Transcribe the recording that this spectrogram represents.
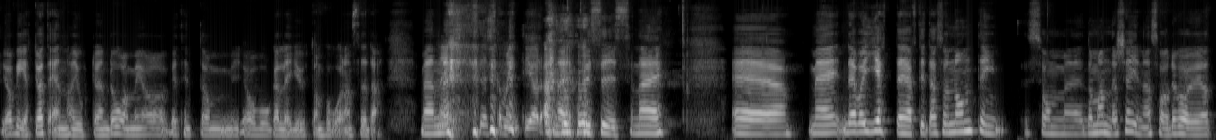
jag vet ju att en har gjort det ändå men jag vet inte om jag vågar lägga ut dem på våran sida. Men Nej, det ska man inte göra. nej precis, nej. Eh, men det var jättehäftigt, alltså någonting som eh, de andra tjejerna sa det var ju att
